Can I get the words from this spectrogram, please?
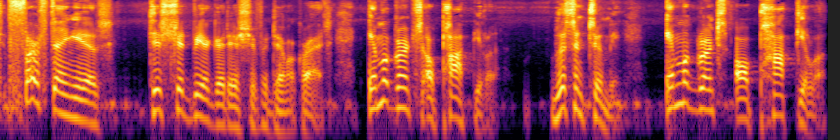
The first thing is this should be a good issue for Democrats. Immigrants are popular. Listen to me. Immigrants are popular.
